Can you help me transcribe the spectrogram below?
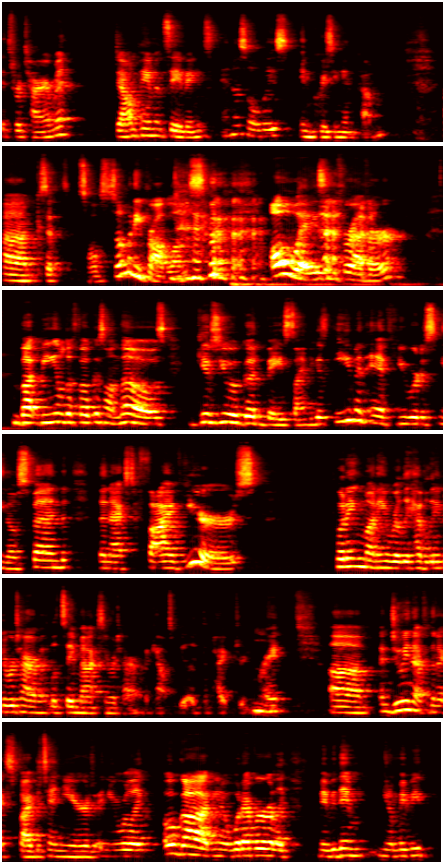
it's retirement, down payment savings, and as always, increasing income. Um, because that solves so many problems, always and forever. But being able to focus on those gives you a good baseline because even if you were to, you know, spend the next five years putting money really heavily into retirement, let's say maxing retirement accounts would be like the pipe dream, Mhm. right? Um, and doing that for the next five to 10 years. And you were like, oh God, you know, whatever, like maybe they, you know, maybe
